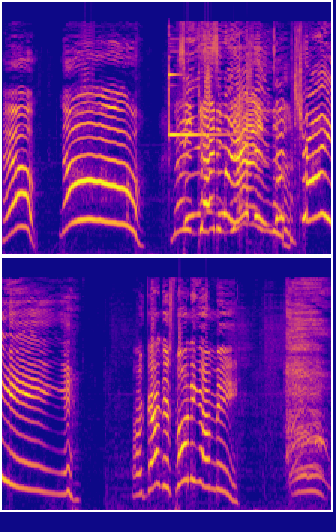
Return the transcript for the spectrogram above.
Help! No! No, you died again! Stop trying! Oh god, they're spawning on me!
